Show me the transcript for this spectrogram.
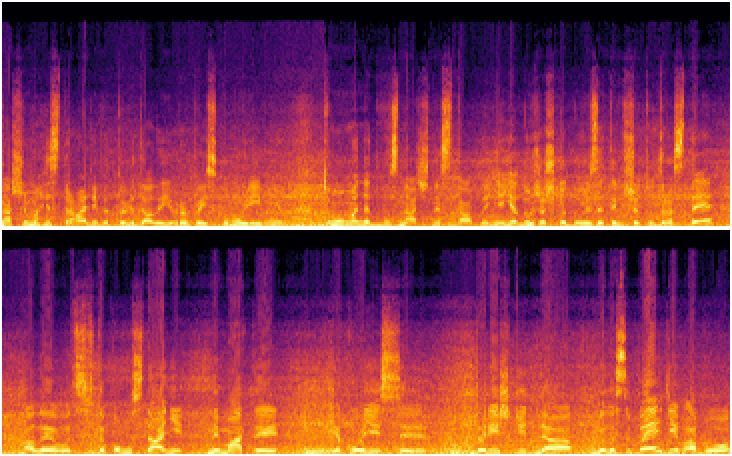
наші магістралі відповідали європейському рівню. Тому в мене двозначне ставлення. Я дуже шкодую за тим, що тут росте, але от в такому стані не мати якоїсь е, доріжки для велосипедів або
